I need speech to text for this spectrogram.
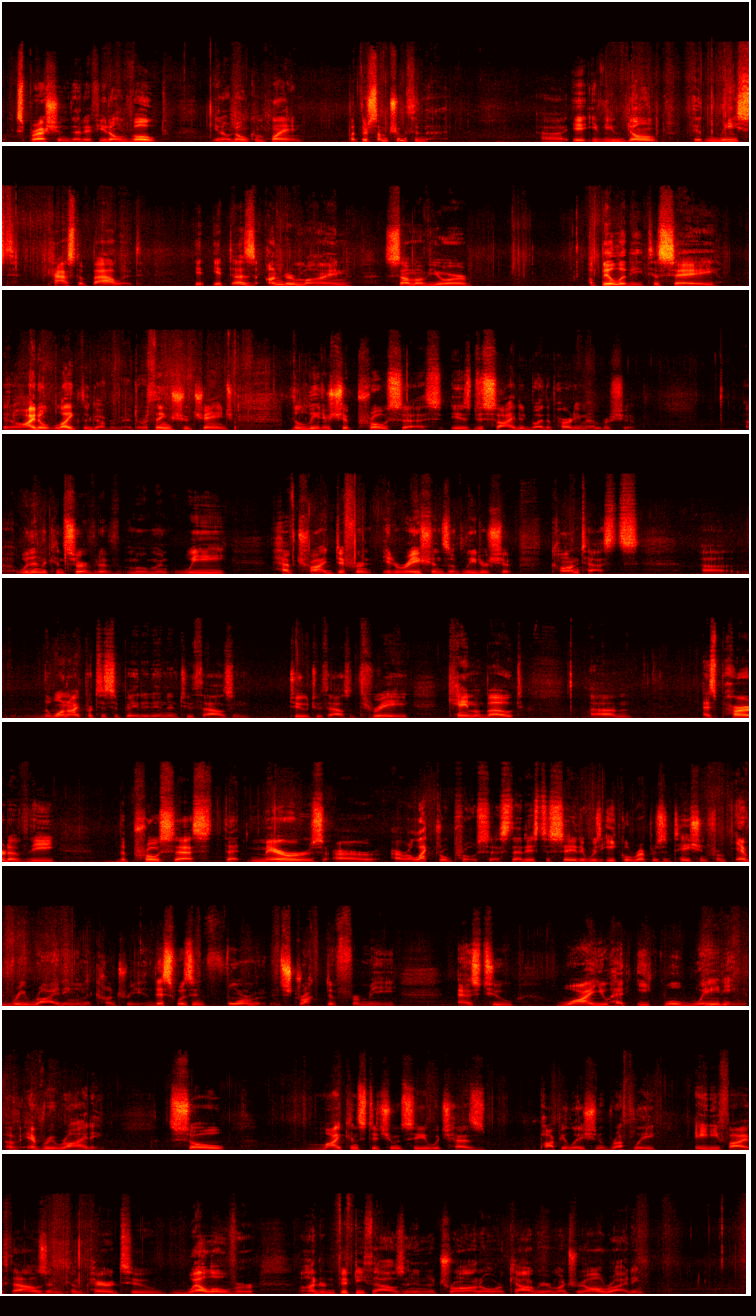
expression, that if you don't vote, you know, don't complain. But there's some truth in that. Uh, if you don't at least cast a ballot, it, it does undermine some of your ability to say, you know, I don't like the government or things should change. The leadership process is decided by the party membership. Uh, within the conservative movement, we have tried different iterations of leadership contests. Uh, the one I participated in in 2002, 2003 came about um, as part of the the process that mirrors our, our electoral process. That is to say, there was equal representation from every riding in the country. And this was informative, instructive for me as to why you had equal weighting of every riding. So my constituency, which has population of roughly 85,000 compared to well over 150,000 in a Toronto or Calgary or Montreal riding,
